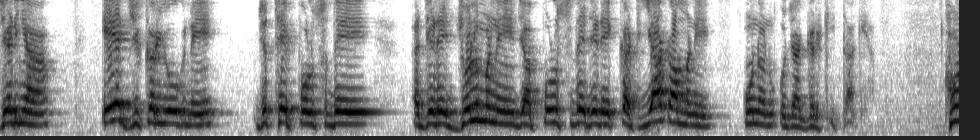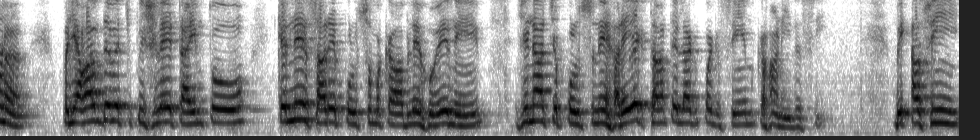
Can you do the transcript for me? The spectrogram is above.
ਜਿਹੜੀਆਂ ਇਹ ਜ਼ਿਕਰਯੋਗ ਨੇ, ਜਿੱਥੇ ਪੁਲਿਸ ਦੇ ਜਿਹੜੇ ਜ਼ੁਲਮ ਨੇ ਜਾਂ ਪੁਲਿਸ ਦੇ ਜਿਹੜੇ ਘਟੀਆ ਕੰਮ ਨੇ, ਉਹਨਾਂ ਨੂੰ ਉਜਾਗਰ ਕੀਤਾ ਗਿਆ। ਹੁਣ ਪੰਜਾਬ ਦੇ ਵਿੱਚ ਪਿਛਲੇ ਟਾਈਮ ਤੋਂ ਕਿੰਨੇ ਸਾਰੇ ਪੁਲਿਸ ਮੁਕਾਬਲੇ ਹੋਏ ਨੇ, ਜਿਨ੍ਹਾਂ 'ਚ ਪੁਲਿਸ ਨੇ ਹਰੇਕ ਥਾਂ ਤੇ ਲਗਭਗ ਸੇਮ ਕਹਾਣੀ ਦੱਸੀ। ਵੀ ਅਸੀਂ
